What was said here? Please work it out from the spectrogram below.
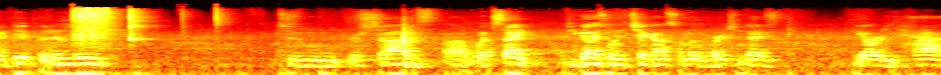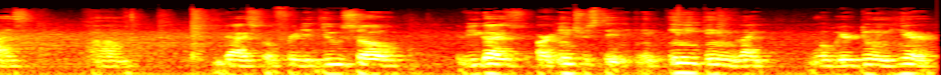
I did put a link to Rashad's uh, website. If you guys want to check out some of the merchandise he already has, um, you guys feel free to do so. If you guys are interested in anything like what we're doing here,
